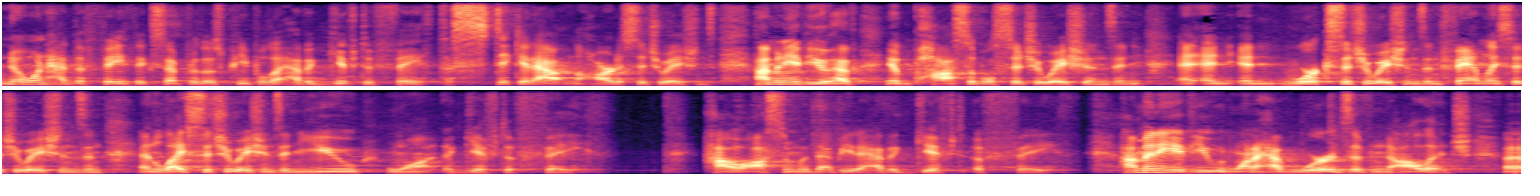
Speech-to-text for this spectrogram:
no one had the faith except for those people that have a gift of faith to stick it out in the hardest situations. How many of you have impossible situations and, and, and work situations and family situations and, and life situations, and you want a gift of faith? How awesome would that be to have a gift of faith? How many of you would want to have words of knowledge? Uh,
